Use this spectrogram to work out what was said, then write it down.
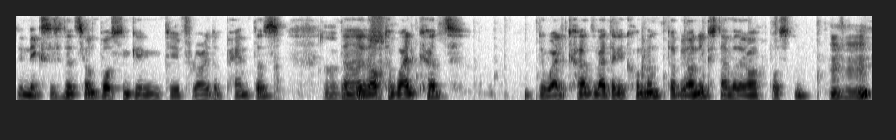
die nächste Situation. Boston gegen die Florida Panthers. Da Da hat auch der Wildcard, der Wildcard weitergekommen. Da habe ich auch nichts. Dann war da auch Boston. Mhm.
